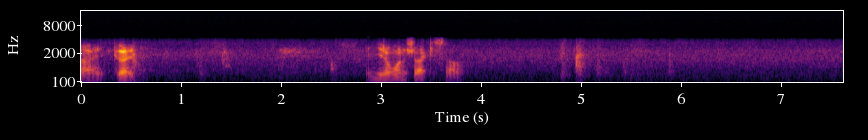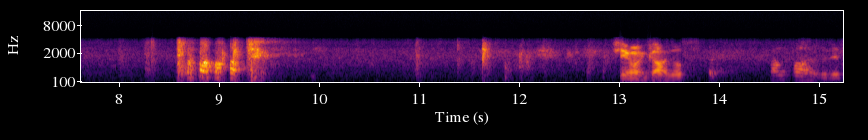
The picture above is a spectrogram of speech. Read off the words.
All right, good. And you don't want to shock yourself. She don't goggles. I'm positive.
